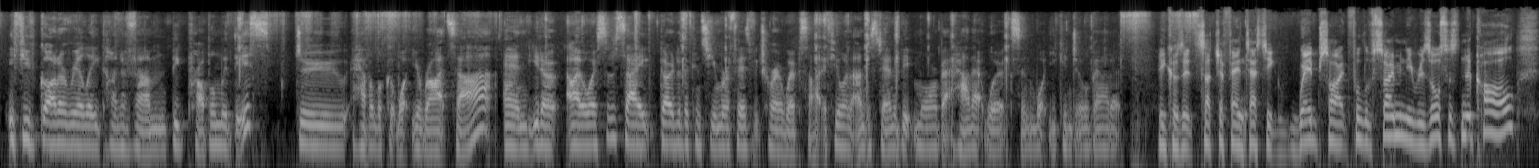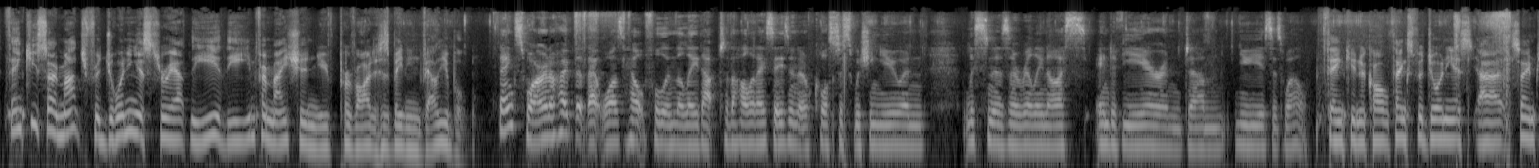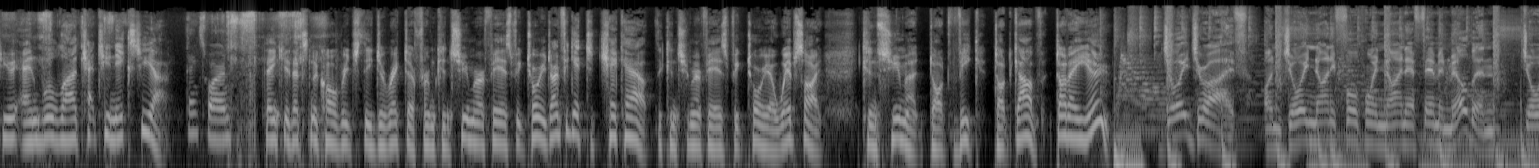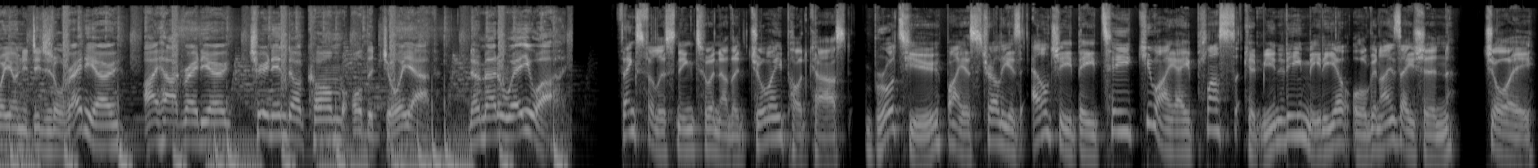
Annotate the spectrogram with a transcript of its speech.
if you've got a really kind of um, big problem with this, do have a look at what your rights are. And, you know, I always sort of say go to the Consumer Affairs Victoria website if you want to understand a bit more about how that works and what you can do about it. Because it's such a fantastic website full of so many resources. Nicole, thank you so much for joining us throughout the year. The information you've provided has been invaluable. Thanks, Warren. I hope that that was helpful in the lead up to the holiday season. And of course, just wishing you and listeners a really nice end of year and um, New Year's as well. Thank you, Nicole. Thanks for joining us. Uh, same to you. And we'll uh, chat to you next year. Thanks, Warren. Thank you. That's Nicole Rich, the Director from Consumer Affairs Victoria. Don't forget to check out the Consumer Affairs Victoria website, consumer.vic.gov.au. Joy Drive on Joy 94.9 FM in Melbourne, Joy on your digital radio, iHeartRadio, tunein.com, or the Joy app. No matter where you are, Thanks for listening to another Joy podcast brought to you by Australia's LGBTQIA plus community media organisation, Joy.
